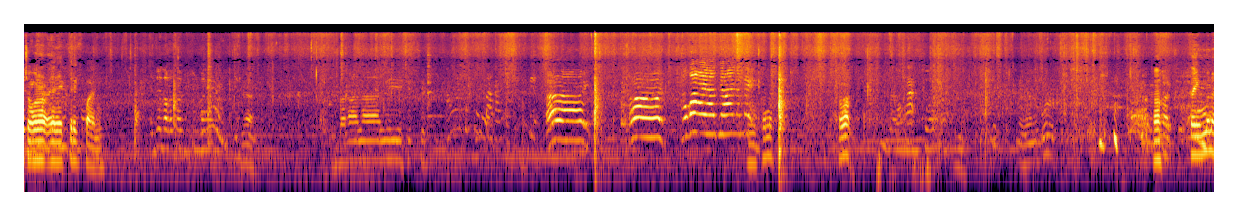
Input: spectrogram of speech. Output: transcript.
Solar electric fan. Mukha kaya dyan na may. Ano? Hawak. Ha, tayo mo na.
